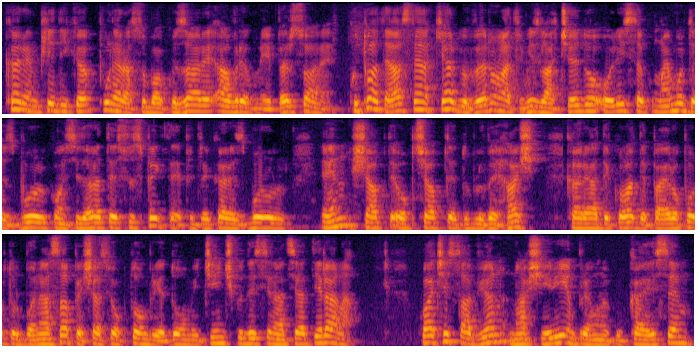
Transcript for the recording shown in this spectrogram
care împiedică punerea sub acuzare a vreunei persoane. Cu toate astea, chiar guvernul a trimis la CEDO o listă cu mai multe zboruri considerate suspecte, printre care zborul N787WH, care a decolat de pe aeroportul Băneasa pe 6 octombrie 2005 cu destinația Tirana. Cu acest avion, Nashiri, împreună cu KSM,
